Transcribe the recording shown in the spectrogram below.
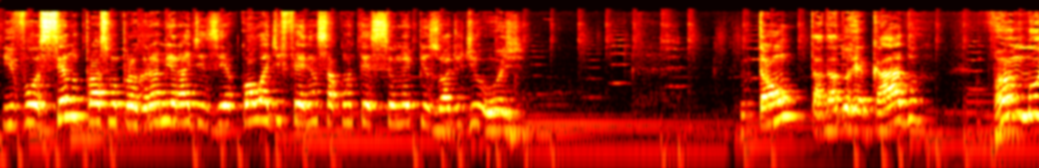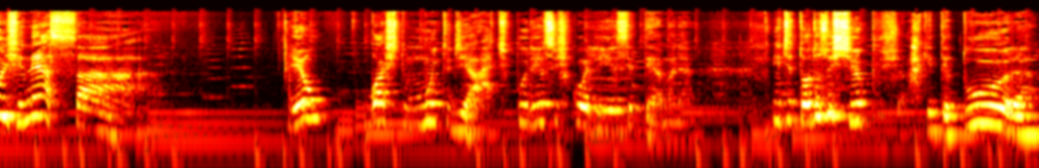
E você no próximo programa irá dizer qual a diferença aconteceu no episódio de hoje. Então, tá dado o recado. Vamos nessa! Eu gosto muito de arte, por isso escolhi esse tema, né? E de todos os tipos: arquitetura,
